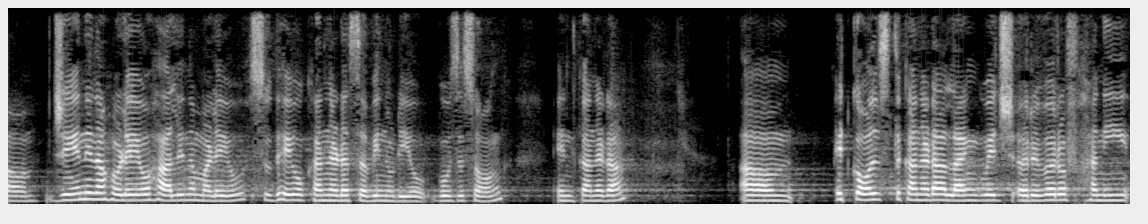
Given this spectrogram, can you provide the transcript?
Um, ಜೇನಿನ ಹೊಳೆಯೋ ಹಾಲಿನ ಮಳೆಯೋ ಸುಧೆಯೋ ಕನ್ನಡ ಸವಿ ನುಡಿಯೋ goes a song in Kannada. Um, it calls the Kannada language a river of honey,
